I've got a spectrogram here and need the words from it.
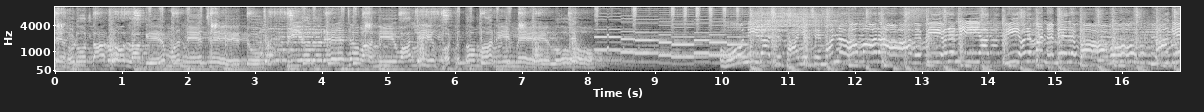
નેહડો તારો લાગે મને છે ડો પિયર રે જવાની વાલી હટ તમારી મેલો. હો નિરાશ થાય છે મન અમારા. આવે પિયરની યાદ. પિયર મને મેલવા લાગે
